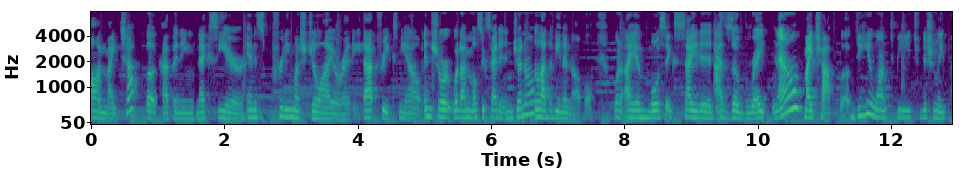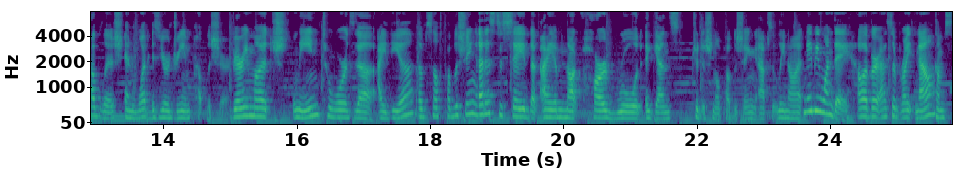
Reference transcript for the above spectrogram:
on my chapbook happening next year, and it's pretty much July already. That freaks me out. In short, what I'm most excited in general, the La Divina novel. What I am most excited as of right now, my chapbook. Do you want to be traditionally published, and what is your dream publisher? Very much lean towards the idea of self-publishing. That is to say that I am not hard ruled against traditional publishing. Absolutely not. Maybe one day. However, as of right now, comes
